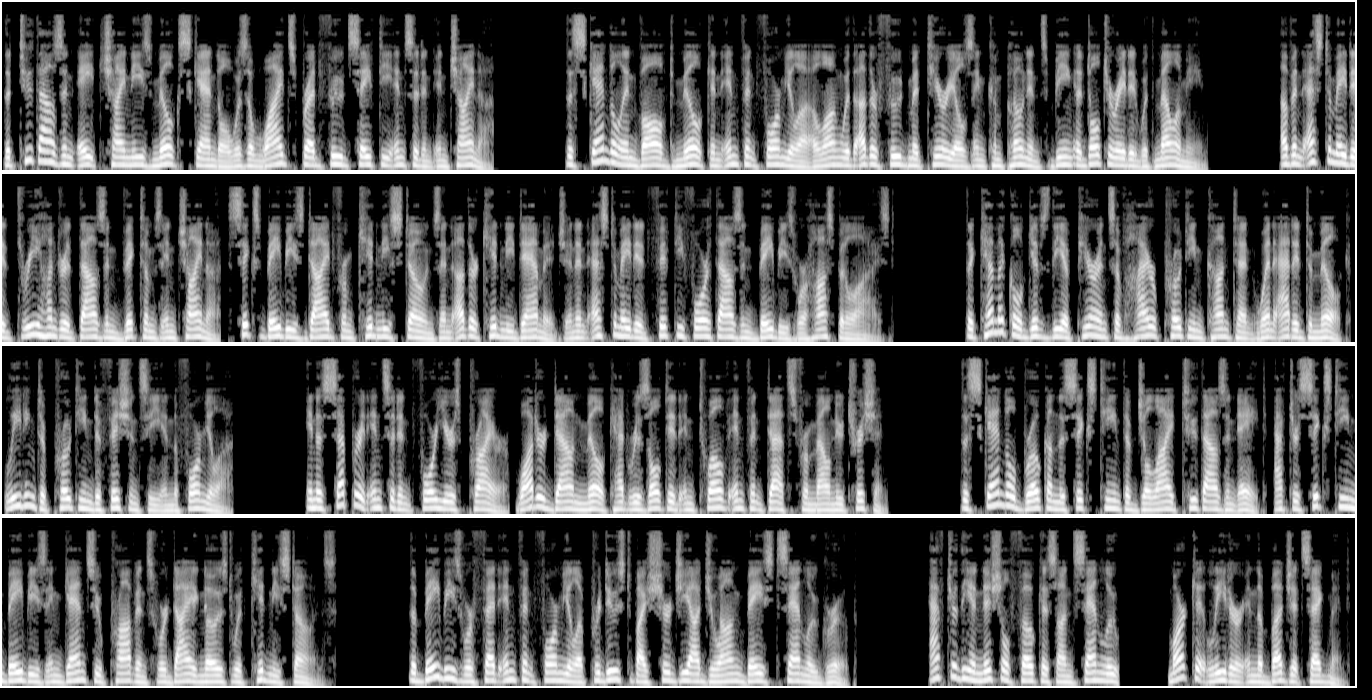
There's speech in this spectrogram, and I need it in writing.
The 2008 Chinese milk scandal was a widespread food safety incident in China. The scandal involved milk and infant formula along with other food materials and components being adulterated with melamine. Of an estimated 300,000 victims in China, six babies died from kidney stones and other kidney damage and an estimated 54,000 babies were hospitalized. The chemical gives the appearance of higher protein content when added to milk, leading to protein deficiency in the formula. In a separate incident four years prior, watered-down milk had resulted in 12 infant deaths from malnutrition. The scandal broke on 16 July 2008, after 16 babies in Gansu province were diagnosed with kidney stones. The babies were fed infant formula produced by Shijiazhuang-based Sanlu Group. After the initial focus on Sanlu—market leader in the budget segment,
